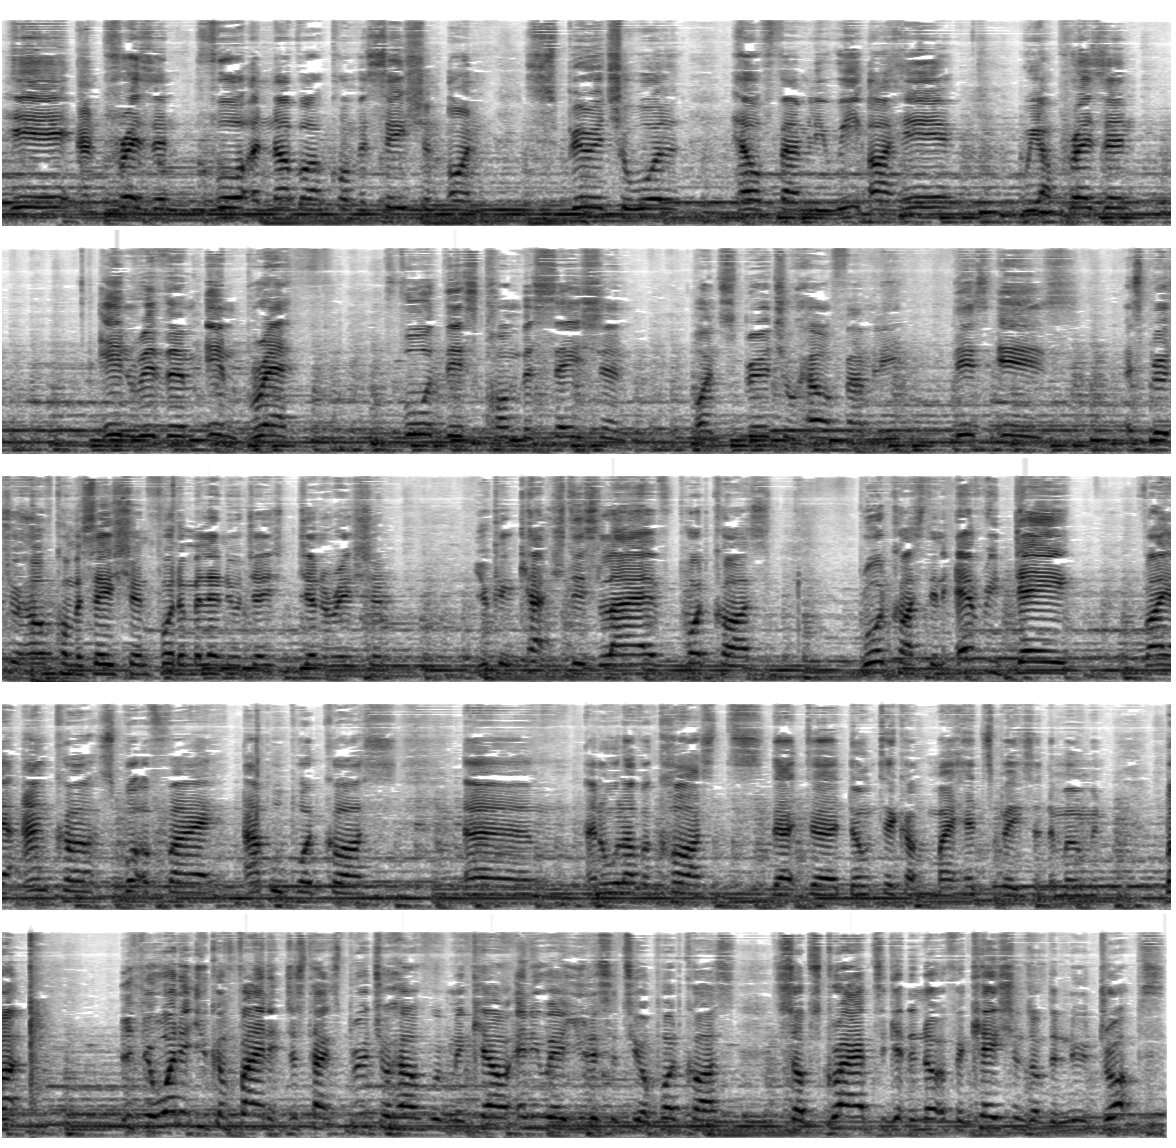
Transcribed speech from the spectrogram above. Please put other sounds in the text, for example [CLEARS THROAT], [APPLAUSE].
here and present for another conversation on spiritual health family. We are here, we are present in rhythm, in breath for this conversation on spiritual health family. This is a spiritual health conversation for the millennial generation. You can catch this live podcast broadcasting every day via Anchor, Spotify, Apple Podcasts, um, and all other casts that uh, don't take up my headspace at the moment. But if you want it, you can find it. Just type Spiritual Health with Mikkel anywhere you listen to your podcast. Subscribe to get the notifications of the new drops.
